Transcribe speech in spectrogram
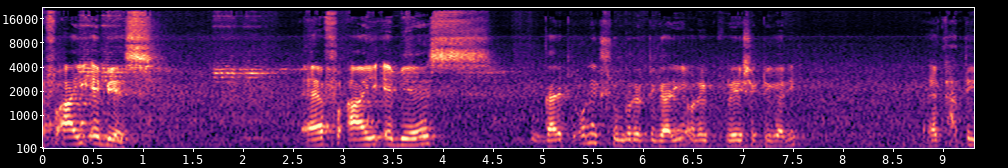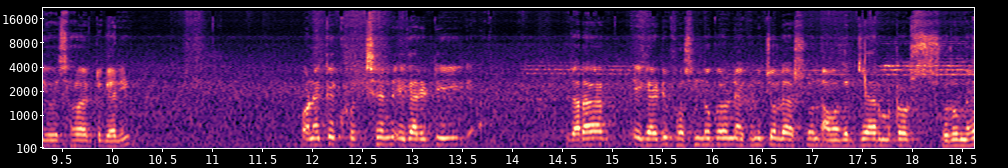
F I ABS F I ABS গাড়িটি অনেক সুন্দর একটি গাড়ি, অনেক ফ্রেশ একটি গাড়ি। এক হাতে ইউজ হওয়া একটি গাড়ি। অনেকে খুঁজছেন এই গাড়িটি। যারা এই গাড়িটি পছন্দ করেন, এখনই চলে আসুন আমাদের জেআর মোটরস শোরুমে।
